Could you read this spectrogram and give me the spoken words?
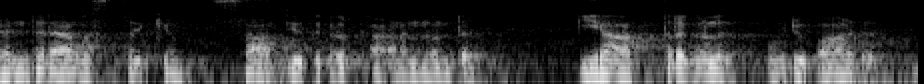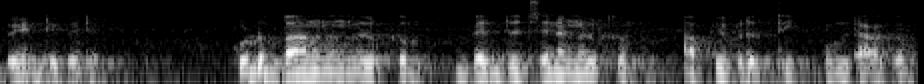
ബന്ധനാവസ്ഥയ്ക്കും സാധ്യതകൾ കാണുന്നുണ്ട്. യാത്രകൾ ഒരുപാട് വേണ്ടിവരും. കുടുംബാംഗങ്ങൾക്കും ബന്ധുജനങ്ങൾക്കും അഭിവൃദ്ധി ഉണ്ടാകും.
